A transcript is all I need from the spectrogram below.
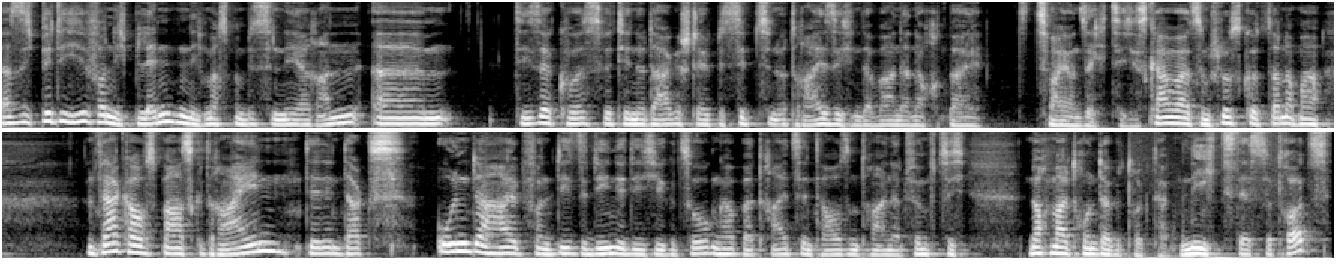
Lass sich bitte hiervon nicht blenden, ich mache es mal ein bisschen näher ran. Ähm, dieser Kurs wird hier nur dargestellt bis 17.30 Uhr und da waren wir noch bei 62. Es kam aber zum Schluss kurz dann nochmal ein Verkaufsbasket rein, der den DAX unterhalb von dieser Linie, die ich hier gezogen habe, bei 13.350 nochmal drunter gedrückt hat. Nichtsdestotrotz,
